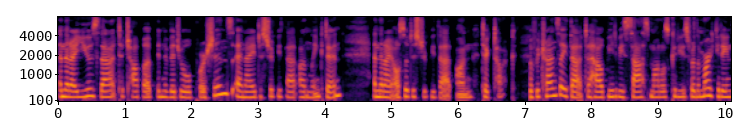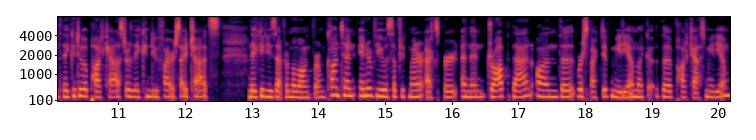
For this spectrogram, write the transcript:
And then I use that to chop up individual portions and I distribute that on LinkedIn. And then I also distribute that on TikTok. If we translate that to how B2B SaaS models could use for the marketing, they could do a podcast or they can do fireside chats. They could use that from a long form content, interview a subject matter expert, and then drop that on the respective medium, like uh, the podcast medium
